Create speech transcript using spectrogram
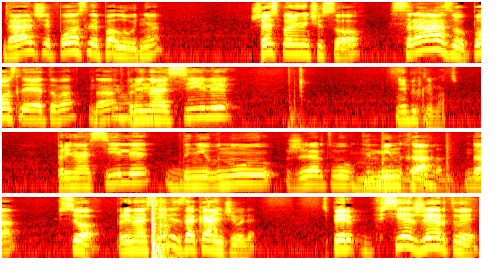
Дальше, после полудня, шесть с половиной часов, сразу после этого, да, приносили, не биклимацию, приносили дневную жертву Минха, да. все, приносили, заканчивали. Теперь все жертвы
